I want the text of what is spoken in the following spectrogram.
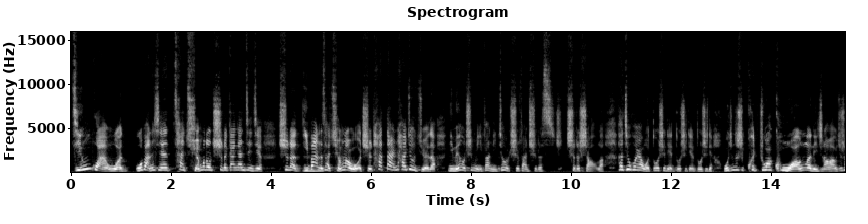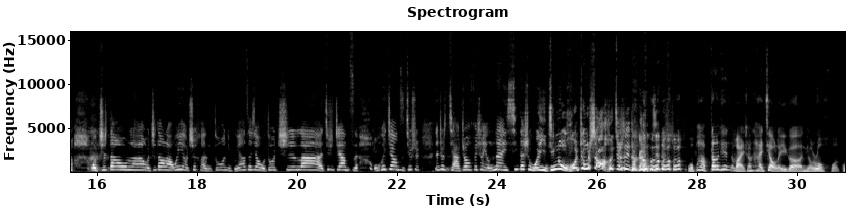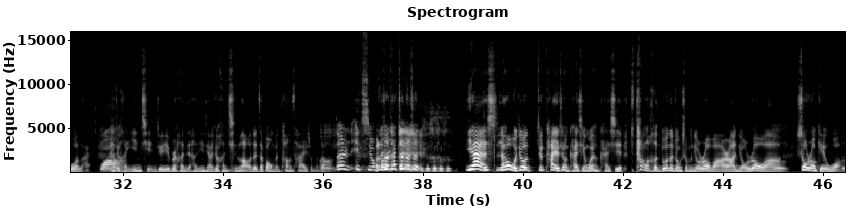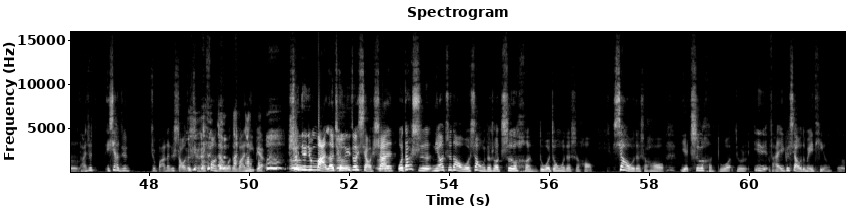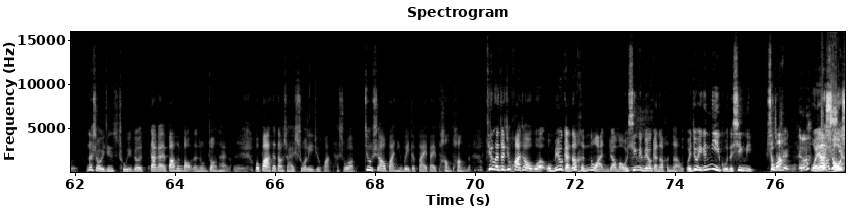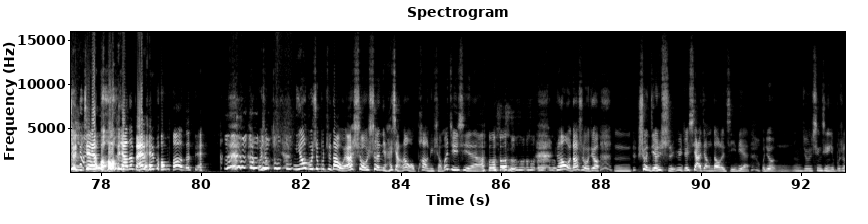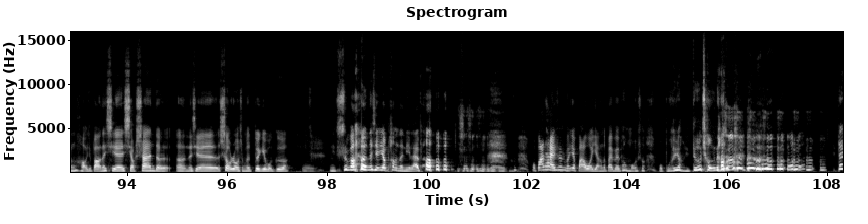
尽管我我把那些菜全部都吃的干干净净，吃的一半的菜全部都是我吃，他但是他就觉得你没有吃米饭，你就是吃饭吃的吃的少了，他就会让我多吃点多吃点多吃点，我真的是快抓狂了，你知道吗？我就说我知道啦，我知道啦，我也有吃很多，你不要再叫我多吃啦，就是这样子，我会这样子，就是那种假装非常有耐心，但是我已经怒火中烧，就是那种感觉。我爸当天晚上他还叫了了一个牛肉火锅来，哇，他就很殷勤，就也不是很很殷勤啊，就很勤劳的在帮我们烫菜什么的。嗯，但是完了之后他真的是 Yes，然后我就就他也是很开心，我也很开心，就烫了很多那种什么牛肉丸啊、牛肉啊、嗯瘦肉给我，嗯反正就一下子就就把那个勺子全都放在我的碗里边，瞬间就满了，成了一座小山。我当时你要知道，我上午的时候吃了很多，中午的时候。下午的时候也吃了很多，就是一反正一个下午都没停。嗯那时候已经处于一个大概八分饱的那种状态了。嗯，我爸他当时还说了一句话，他说就是要把你喂得白白胖胖的。听了这句话之后，我我没有感到很暖，你知道吗？我心里没有感到很暖，我就有一个逆骨的心理，什么？就是我要瘦身，你竟然把我养得白白胖胖的，对。我说，你又不是不知道我要瘦身，你还想让我胖，你什么居心啊？然后我当时我就，嗯，瞬间食欲就下降到了极点，我就，嗯，就心情也不是很好，就把那些小山的，呃，那些瘦肉什么堆给我哥，嗯你吃吧，那些要胖的你来胖。我爸他还说什么要把我养的白白胖胖，我说我不会让你得逞的。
